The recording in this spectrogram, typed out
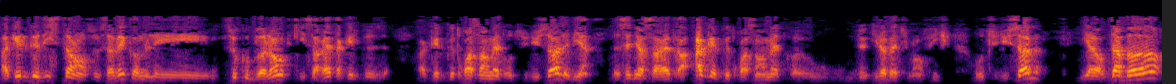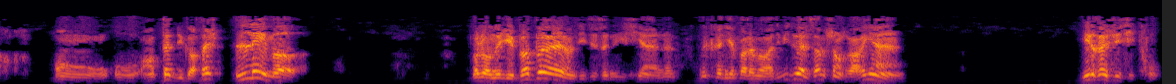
à quelques distances, vous savez, comme les soucoupes volantes qui s'arrêtent à quelques, à quelques 300 mètres au-dessus du sol, eh bien, le Seigneur s'arrêtera à quelques 300 mètres ou 2 kilomètres, je m'en fiche, au-dessus du sol. Et alors, d'abord, en, tête du cortège, les morts. Alors n'ayez pas peur, dit Saint ne, ne craignez pas la mort individuelle, ça ne changera rien. Ils ressusciteront.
